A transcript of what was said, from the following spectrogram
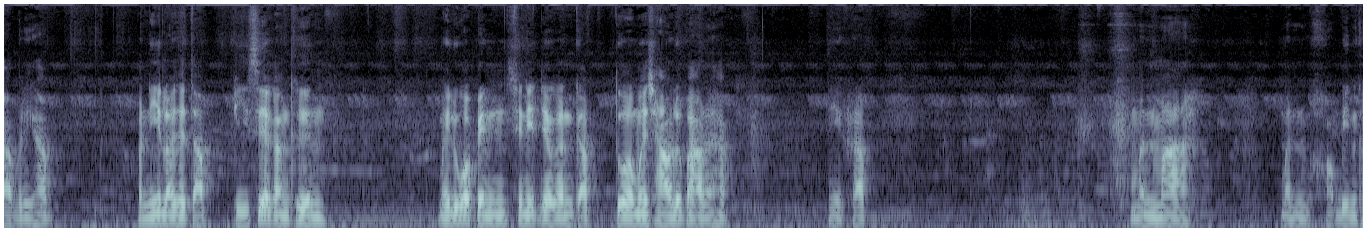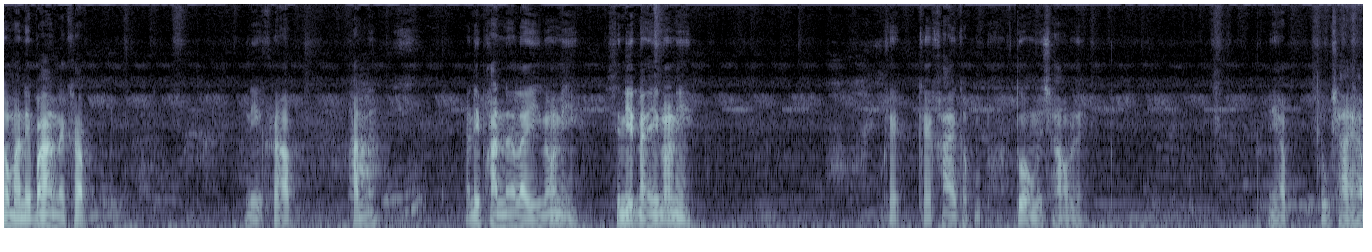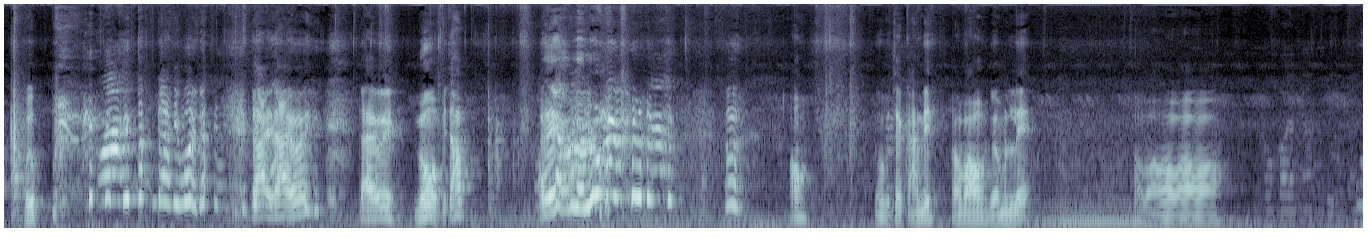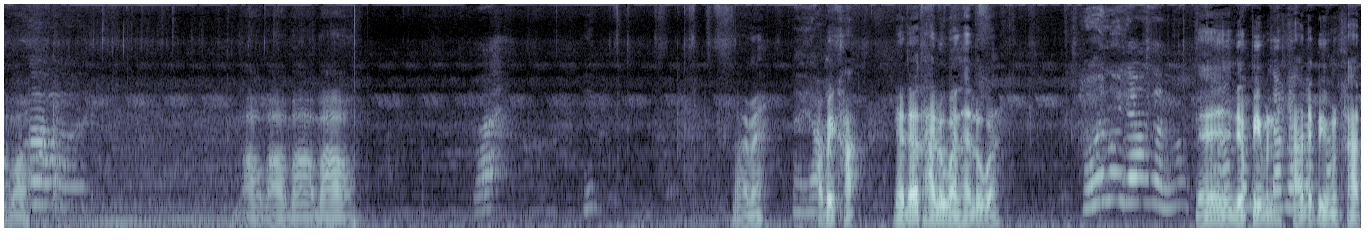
ครับสวัสดีครับ วันนี้เราจะจับผีเสื้อกลางคืน ไม่รู้ว่าเป็นชนิดเดียวกันกับตัวเมื่อเช้าหรือเปล่านะครับ นี่ครับ มันมา มันบินเข้ามาในบ้านนะครับ นี่ครับพันอันนี้พันอะไรอีกเนาะนี่ ชนิดไหนอีกเนาะนี่คล้ายคล้ายๆกับตัวเมื่อเช้าเลย นี่ครับ ลูกชายครับปึ๊บได้เว้ยได้ได้ได้เว้ยได้เว้ยโนไปทับเอ้ยโนโนเอาโนไปจัดการดิเบาๆเดี๋ยวมันเละเบาๆเบาๆเบาๆเบาๆเบาๆเบาๆได้ไหมเอาไปขังเดี๋ยวเดี๋ยวถ่ายรูปก่อนถ่ายรูปก่อนเดี๋ยวเดี๋ยวปีมันขาดเดี๋ยวปีมันขาด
